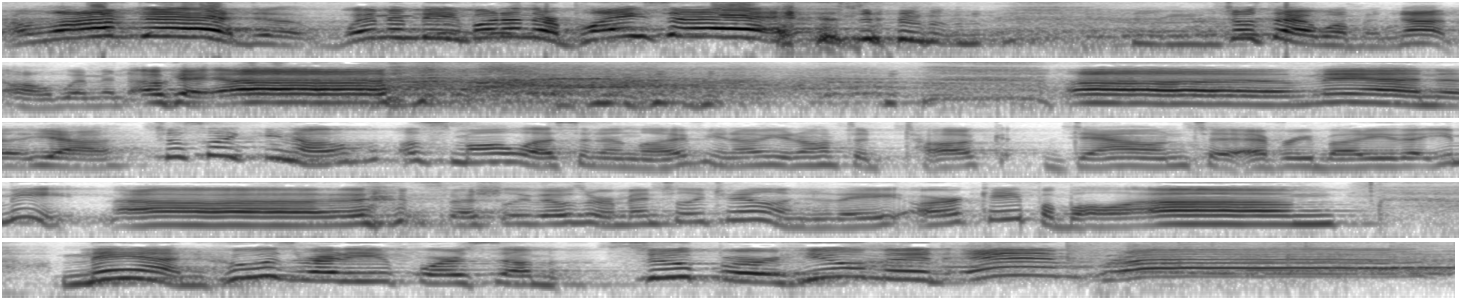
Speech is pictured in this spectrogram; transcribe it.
I loved it. Women being put in their places. just that woman, not all women. Okay. Uh, uh, man, yeah, just like, you know, a small lesson in life. You know, you don't have to talk down to everybody that you meet, uh, especially those who are mentally challenged. They are capable. Um, Man, who's ready for some superhuman impress?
